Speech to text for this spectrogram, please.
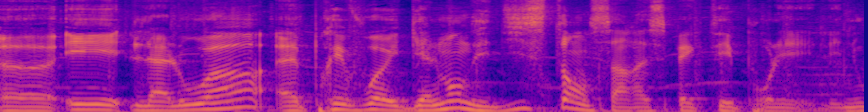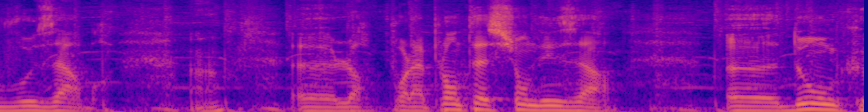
Euh, et la loi, elle prévoit également des distances à respecter pour les, les nouveaux arbres, hein, euh, pour la plantation des arbres. Euh, donc,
